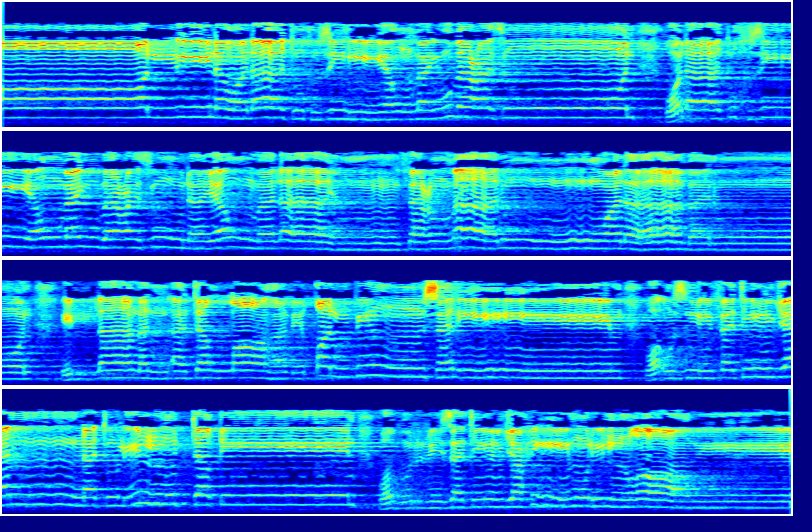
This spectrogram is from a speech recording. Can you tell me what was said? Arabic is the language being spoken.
يوم يبعثون ولا تخزني يوم يبعثون يوم لا ينفع مال ولا بنون إلا من أتى الله بقلب سليم وأزلفت الجنة للمتقين وبرزت الجحيم للغاوين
